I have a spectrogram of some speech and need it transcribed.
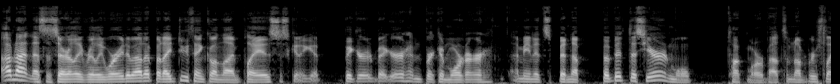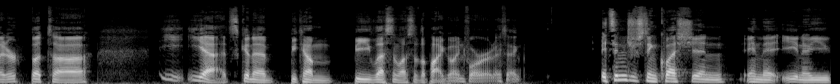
I'm not necessarily really worried about it, but I do think online play is just going to get bigger and bigger. And brick and mortar, I mean, it's been up a bit this year, and we'll talk more about some numbers later. But uh, y- yeah, it's going to become be less and less of the pie going forward. I think. it's an interesting question in that you know you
